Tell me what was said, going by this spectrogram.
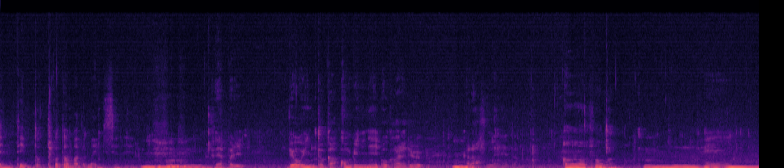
際に手に取ったことはまだないんですよね。やっぱり病院とかコンビニに置かれるからですね、ああそうなんだ。うん。へえ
